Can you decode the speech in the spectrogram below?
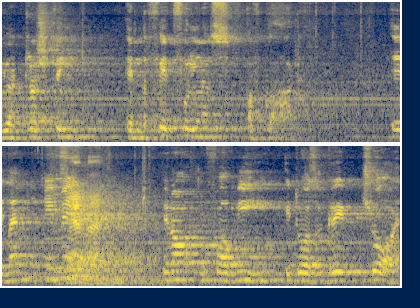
you are trusting in the faithfulness of God. Amen. Amen. You know, for me, it was a great joy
